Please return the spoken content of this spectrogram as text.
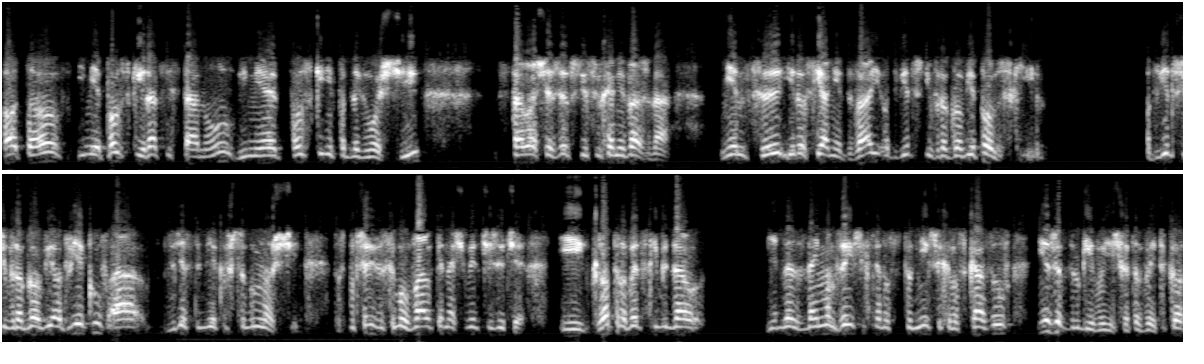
Oto w imię polskiej racji stanu, w imię polskiej niepodległości stała się rzecz niesłychanie ważna. Niemcy i Rosjanie, dwaj odwieczni wrogowie Polski. Odwieczni wrogowie od wieków, a w XX wieku w szczególności. Rozpoczęli ze sobą walkę na śmierć i życie. I Grot Robecki wydał jeden z najmądrzejszych, najrozsądniejszych rozkazów, nie że w II wojnie światowej, tylko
